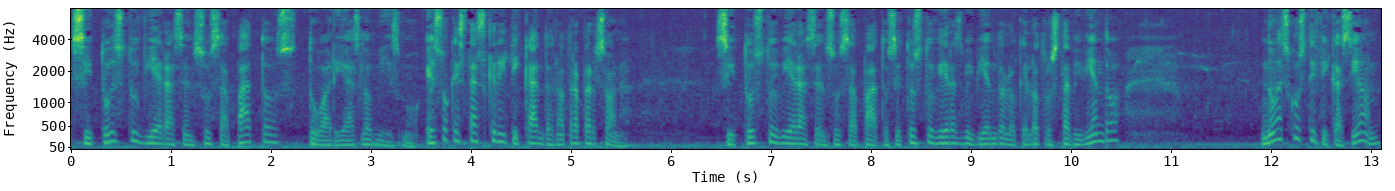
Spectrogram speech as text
si tú estuvieras en sus zapatos, tú harías lo mismo. Eso que estás criticando en otra persona, si tú estuvieras en sus zapatos, si tú estuvieras viviendo lo que el otro está viviendo, no es justificación,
